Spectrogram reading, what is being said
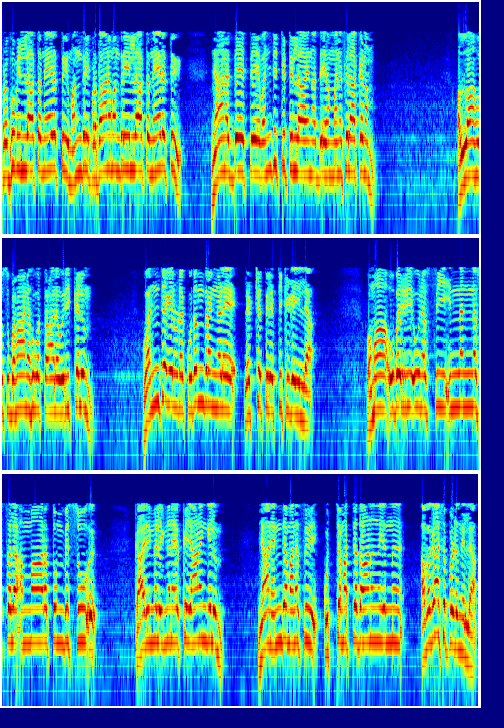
പ്രഭുവില്ലാത്ത നേരത്ത് മന്ത്രി പ്രധാനമന്ത്രി ഇല്ലാത്ത നേരത്ത് ഞാൻ അദ്ദേഹത്തെ വഞ്ചിച്ചിട്ടില്ല എന്ന് അദ്ദേഹം മനസ്സിലാക്കണം. അള്ളാഹു സുബാനഹുവത്താല ഒരിക്കലും വഞ്ചകരുടെ കുതന്ത്രങ്ങളെ ലക്ഷ്യത്തിലെത്തിക്കുകയില്ല. ഒമാ ഉപരി നഫ്സി ഇന്നൻ നഫ്സല അമ്മാറത്തും ബിസ്സൂ കാര്യങ്ങൾ ഇങ്ങനെയൊക്കെയാണെങ്കിലും ഞാൻ എന്റെ മനസ്സ് കുറ്റമറ്റതാണ് എന്ന് അവകാശപ്പെടുന്നില്ല.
